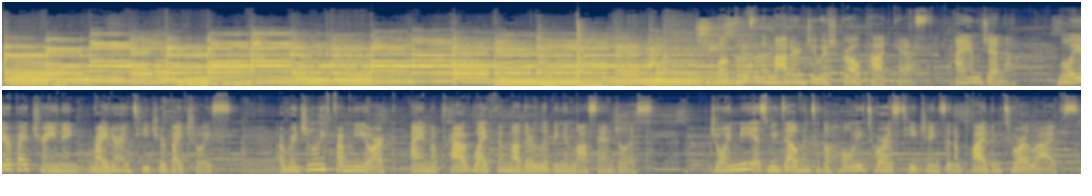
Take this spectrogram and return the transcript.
Welcome to the Modern Jewish Girl podcast. I am Jenna, lawyer by training, writer, and teacher by choice. Originally from New York, I am a proud wife and mother living in Los Angeles. Join me as we delve into the Holy Torah's teachings and apply them to our lives.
